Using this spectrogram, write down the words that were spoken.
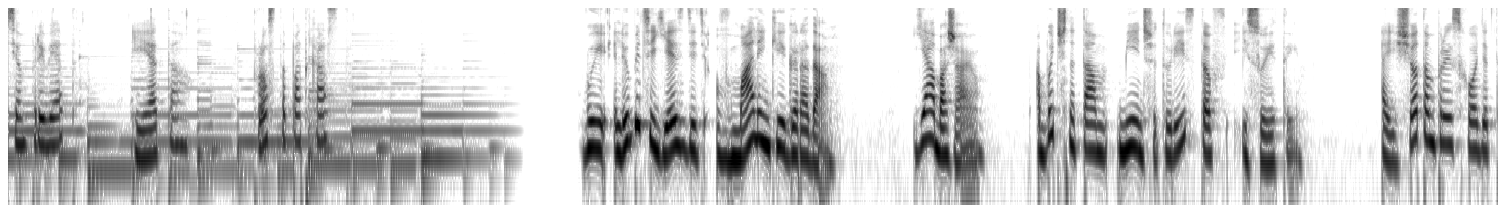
Всем привет! И это просто подкаст. Вы любите ездить в маленькие города? Я обожаю. Обычно там меньше туристов и суеты. А еще там происходят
